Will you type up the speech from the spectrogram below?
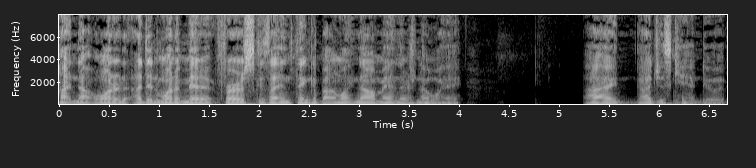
might not want it. I didn't want to admit it first because I didn't think about. it. I'm like, no, man, there's no way. I I just can't do it.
